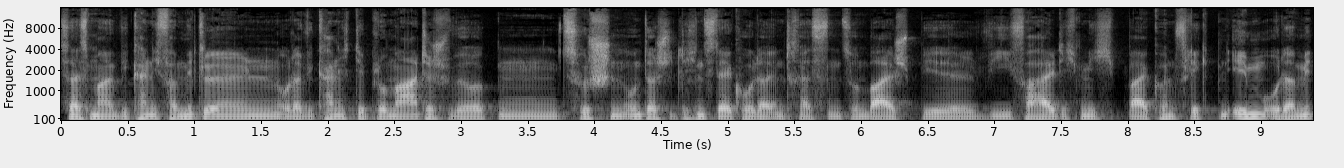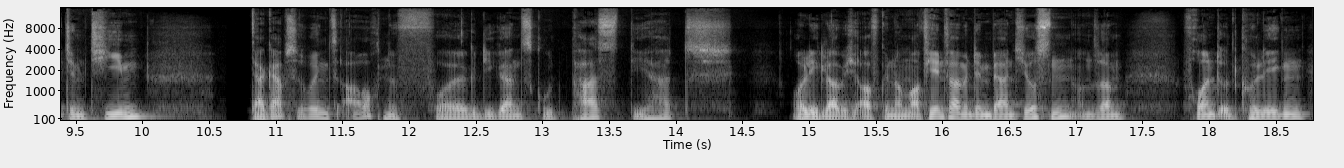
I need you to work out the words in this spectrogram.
das heißt mal, wie kann ich vermitteln oder wie kann ich diplomatisch wirken zwischen unterschiedlichen Stakeholderinteressen zum Beispiel? Wie verhalte ich mich bei Konflikten im oder mit dem Team? Da gab es übrigens auch eine Folge, die ganz gut passt. Die hat Olli, glaube ich, aufgenommen. Auf jeden Fall mit dem Bernd Jussen, unserem Freund und Kollegen,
